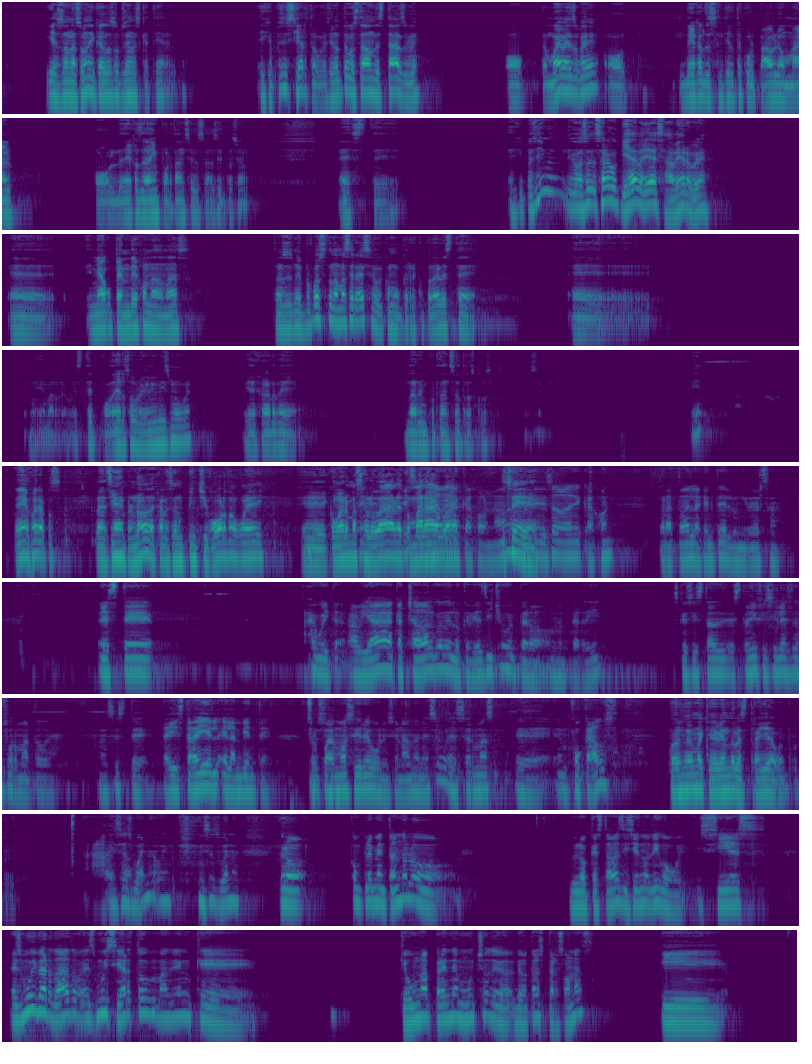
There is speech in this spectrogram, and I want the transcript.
Y esas son las únicas dos opciones que tienes, güey. Y dije, pues es cierto, güey. Si no te gusta donde estás, güey, o te mueves, güey, o dejas de sentirte culpable o mal, o le dejas de dar importancia a esa situación. Este. y dije, pues sí, güey. Digo, es algo que ya debería de saber, güey. Eh, y me hago pendejo nada más. Entonces, mi propósito nada más era ese, güey, como que recuperar este. Eh, Este poder sobre mí mismo, güey. Y dejar de dar importancia a otras cosas. No sé. Bien. En fuera, pues, lo de siempre, ¿no? Dejar de ser un pinche gordo, güey. Eh, comer más saludable, Eso- tomar eso va agua. de cajón, ¿no? Sí. Eso va de cajón para toda la gente del universo. Este. Ay, güey, había cachado algo de lo que habías dicho, güey, pero me perdí. Es que sí está, está difícil este formato, güey. Es este, te distrae el, el ambiente. Pero Sí. podemos ir evolucionando en eso, en ser más eh, enfocados. Por eso me quedé viendo la estrella, güey. Porque... Ah, esa es buena, güey. Esa es buena. Pero complementando lo, lo que estabas diciendo, digo, güey, sí es, es muy verdad, es muy cierto, más bien que, que uno aprende mucho de, de otras personas. Y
